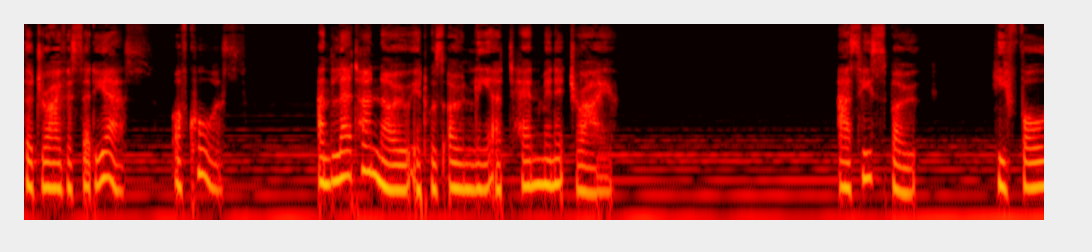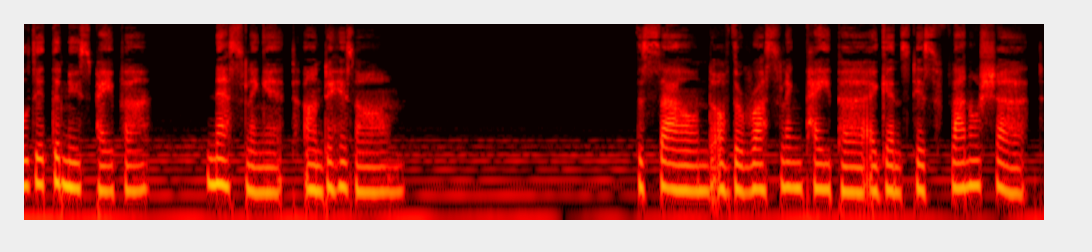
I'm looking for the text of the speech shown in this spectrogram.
The driver said yes, of course, and let her know it was only a 10 minute drive. As he spoke, he folded the newspaper, nestling it under his arm the sound of the rustling paper against his flannel shirt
